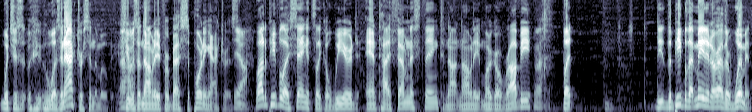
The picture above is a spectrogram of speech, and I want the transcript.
Which is who was an actress in the movie. Uh-huh. She was nominated for Best Supporting Actress. Yeah. A lot of people are saying it's like a weird anti-feminist thing to not nominate Margot Robbie, Ugh. but the the people that made it are other women.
